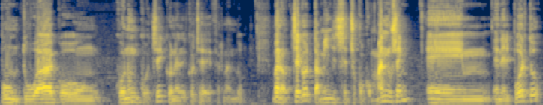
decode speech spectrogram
puntúa con, con, un coche, con el coche de Fernando. Bueno, Checo también se chocó con Magnussen en, el puerto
